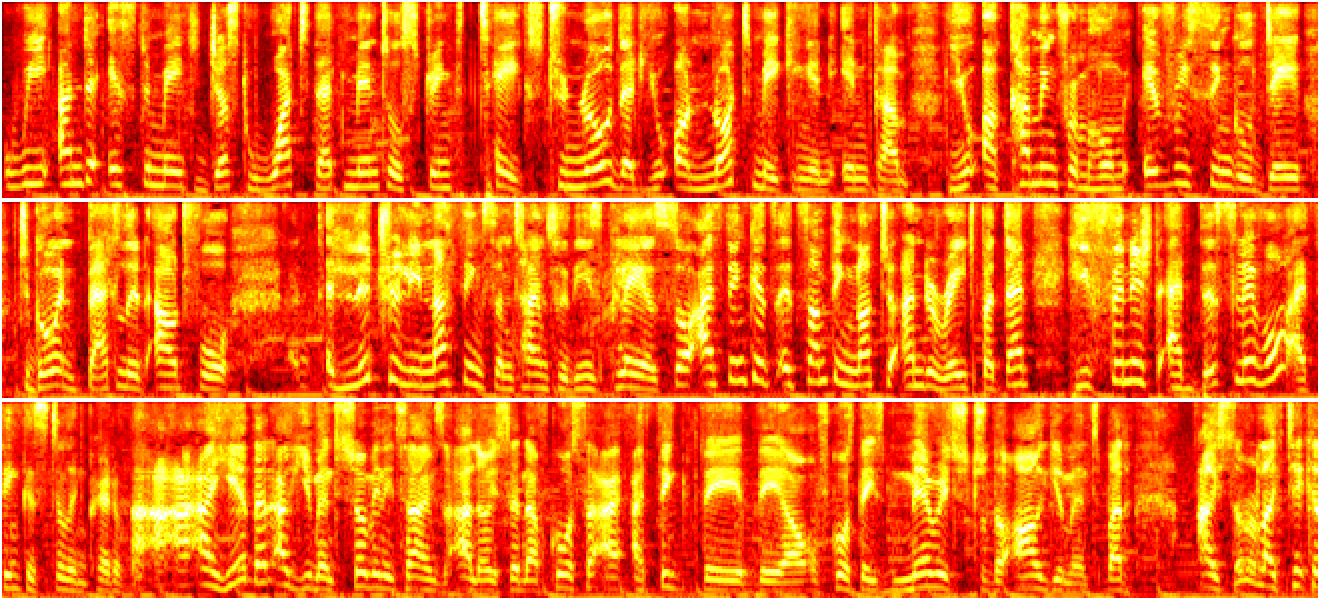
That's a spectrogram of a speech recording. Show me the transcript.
we underestimate just what that mental strength takes to know that you are not making an income. You are coming from home every single day to go and battle it out for uh, literally nothing sometimes for these players. So I think it's it's something not to underrate. But that he finished at this level, I think, is still incredible. I, I- I hear that argument so many times, Alois, and of course, I, I think they, they are, of course, there's merit to the argument, but I sort of like take a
